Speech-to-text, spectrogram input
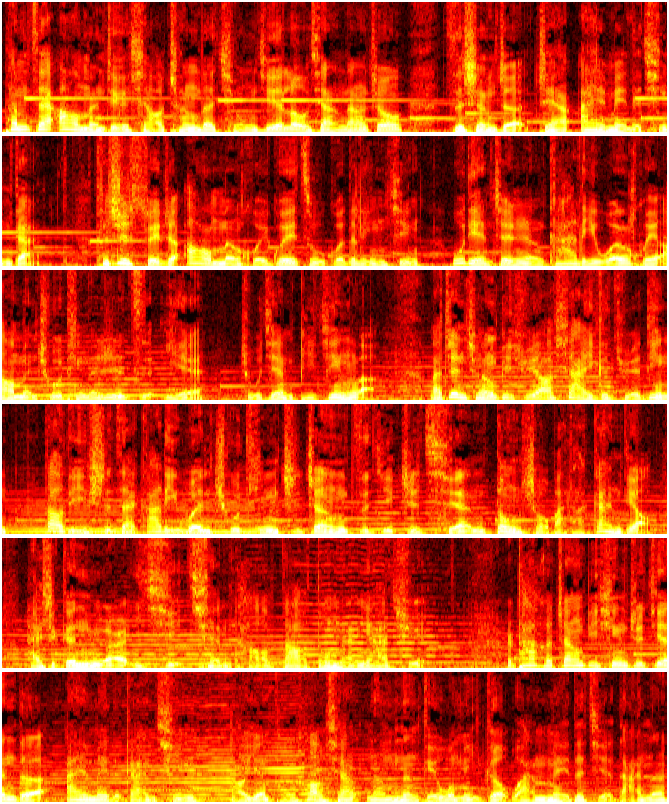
他们在澳门这个小城的穷街陋巷当中，滋生着这样暧昧的情感。可是随着澳门回归祖国的临近，污点证人咖喱文回澳门出庭的日子也逐渐逼近了。马振成必须要下一个决定，到底是在咖喱文出庭指证自己之前动手把他干掉，还是跟女儿一起潜逃到东南亚去？而他和张碧心之间的暧昧的感情，导演彭浩翔能不能给我们一个完美的解答呢？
